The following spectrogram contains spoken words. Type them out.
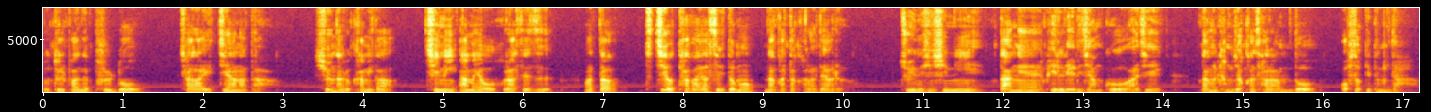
또 들판에 풀도 자라있지 않았다. 시오나루 카미가 친히 아메오 흐라세즈 맞다 치치오 타가야스 이토모 나카타카라 데아르 주인이신 신이 땅에 비를 내리지 않고 아직 땅을 경작한 사람도 없었기 때문이다.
